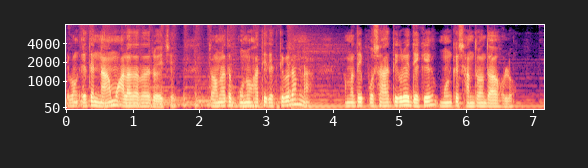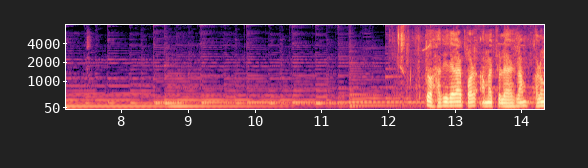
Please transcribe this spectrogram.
এবং এদের নামও আলাদা আলাদা রয়েছে। তো আমরা তো বুনো হাতি দেখতে পেলাম না। আমাদের পোষা হাতিগুলোই দেখে মনকে সান্ত্বনা দেওয়া হলো। তো হাতি দেখার পর আমরা চলে আসলাম হলং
